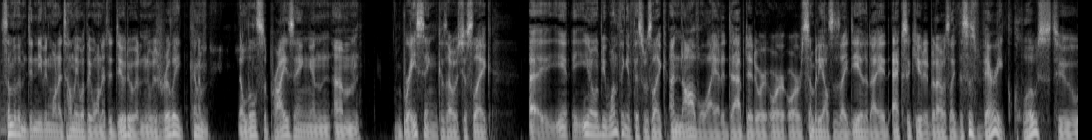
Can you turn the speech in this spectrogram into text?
some of them didn't even want to tell me what they wanted to do to it. And it was really kind of a little surprising and um, bracing because I was just like, uh, you, you know, it'd be one thing if this was like a novel I had adapted or, or or somebody else's idea that I had executed, but I was like, this is very close to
